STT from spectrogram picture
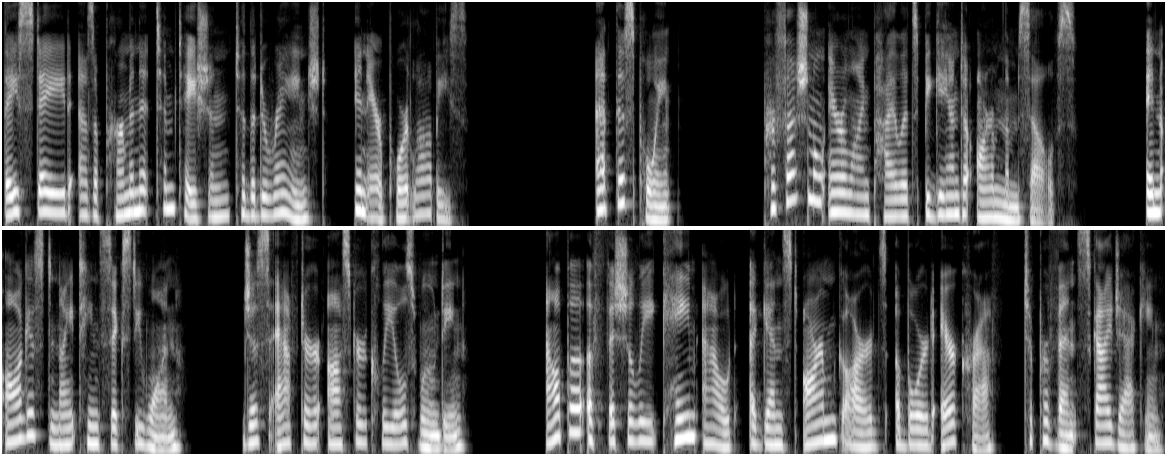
they stayed as a permanent temptation to the deranged in airport lobbies. At this point, professional airline pilots began to arm themselves. In August 1961, just after Oscar Kleel's wounding, ALPA officially came out against armed guards aboard aircraft to prevent skyjacking.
